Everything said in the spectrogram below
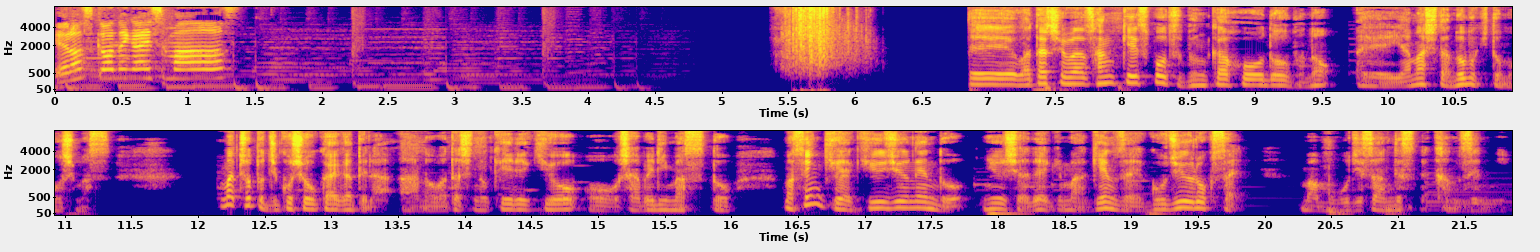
よろしくお願いします。えー私は産経スポーツ文化報道部の、えー山下信樹と申します。まあ、ちょっと自己紹介がてら、あの、私の経歴を喋りますと、まあ、1990年度入社で、まあ、現在56歳。まあ、もうおじさんですね、完全に。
